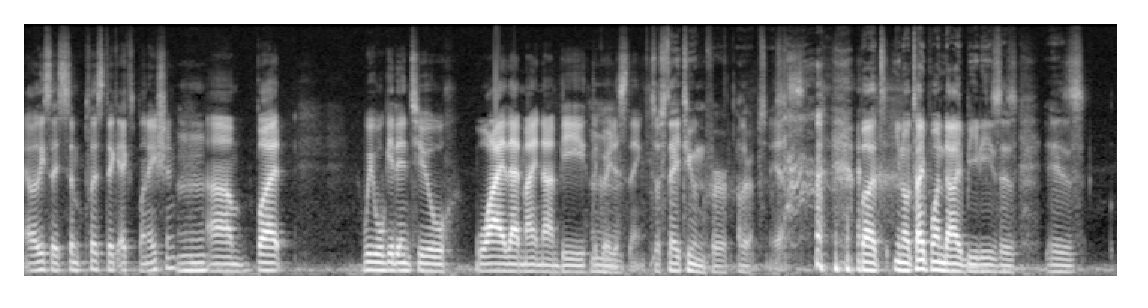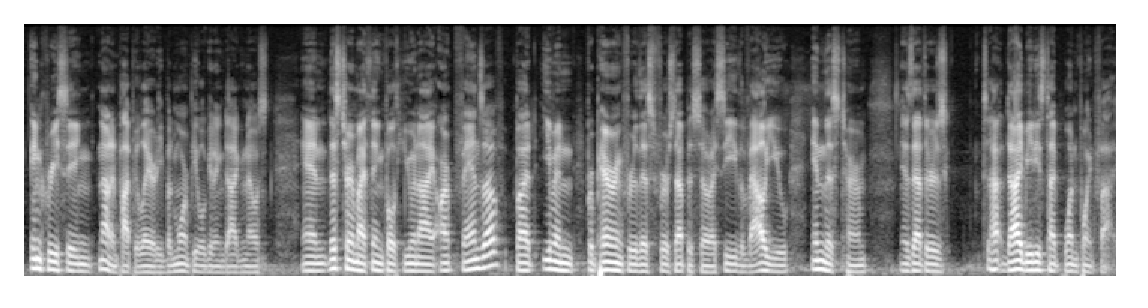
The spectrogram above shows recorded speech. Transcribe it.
at least a simplistic explanation, Mhm. um, but we will get into why that might not be the Mhm. greatest thing. So stay tuned for other episodes. Yes. but you know, type one diabetes is is increasing not in popularity, but more people getting diagnosed. And this term, I think both you and I aren't fans of. But even preparing for this first episode, I see the value in this term is that there's t- diabetes type 1.5.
